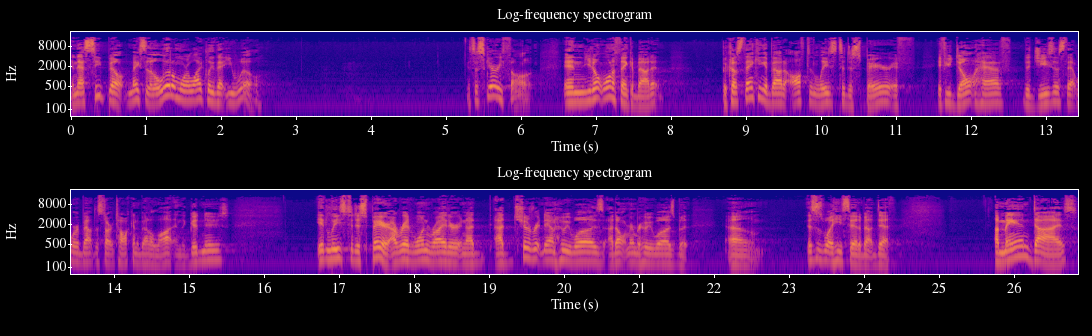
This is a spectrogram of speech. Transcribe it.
And that seatbelt makes it a little more likely that you will. It's a scary thought. And you don't want to think about it because thinking about it often leads to despair if, if you don't have the Jesus that we're about to start talking about a lot and the good news. It leads to despair. I read one writer, and I, I should have written down who he was. I don't remember who he was, but um, this is what he said about death. A man dies,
